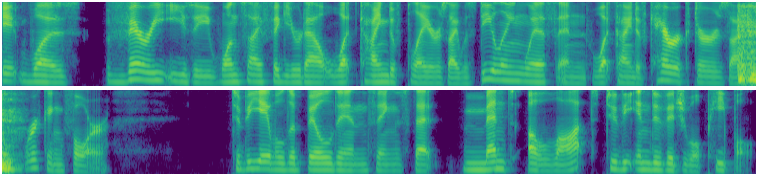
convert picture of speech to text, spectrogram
It was very easy once I figured out what kind of players I was dealing with and what kind of characters I was working for to be able to build in things that meant a lot to the individual people.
